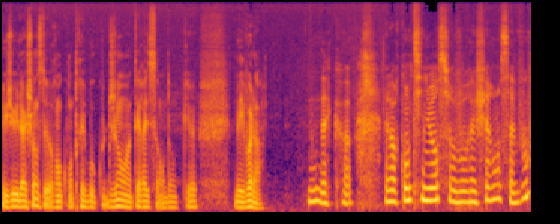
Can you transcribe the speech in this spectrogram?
Mais j'ai eu la chance de rencontrer beaucoup de gens intéressants. Donc, euh, mais voilà. D'accord. Alors continuons sur vos références à vous.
